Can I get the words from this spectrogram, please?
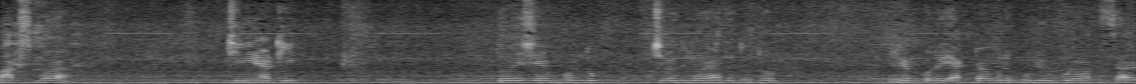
মাস্ক পরা চিনি না ঠিক তো এসে বন্দুক ছিল দুজনের হাতে দুটো। রেপ করে একটা করে গুলি উপরে মারতেছে আর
